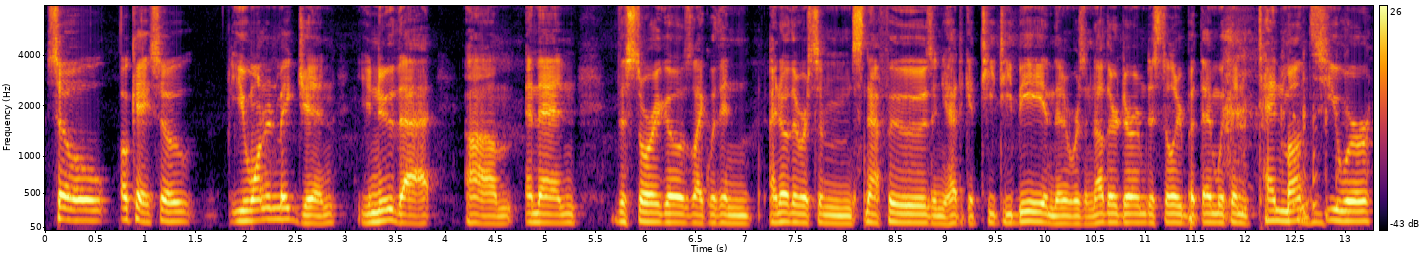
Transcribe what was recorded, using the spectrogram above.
So okay, so you wanted to make gin, you knew that, um, and then the story goes like within. I know there were some snafus, and you had to get TTB, and there was another Durham distillery, but then within ten months you were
